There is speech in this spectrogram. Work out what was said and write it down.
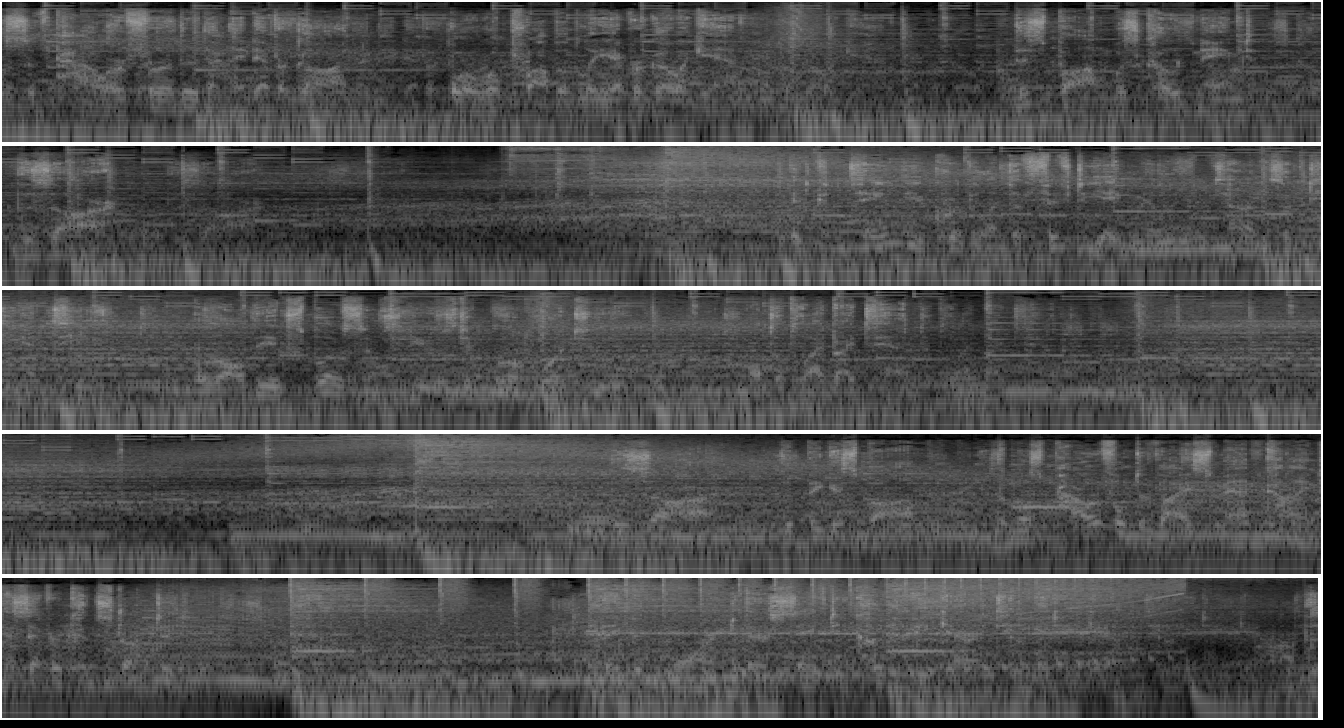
Of power further than they'd ever gone, or will probably ever go again. This bomb was codenamed the Tsar. It contained the equivalent of 58 million tons of TNT, or all the explosives used in World War II, multiplied by 10. The Tsar, the biggest bomb, the most powerful device mankind has ever constructed. Warned their safety couldn't be guaranteed. The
